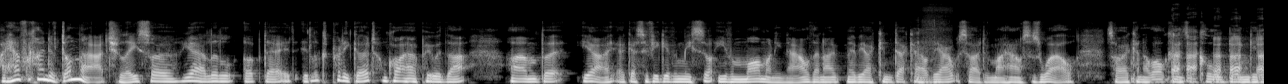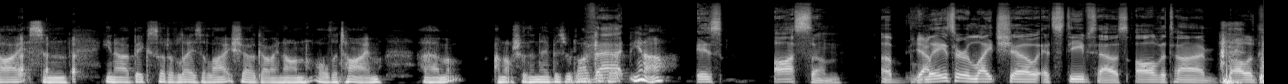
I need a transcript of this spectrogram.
I have kind of done that actually. So yeah, a little update. It looks pretty good. I'm quite happy with that. Um, but yeah, I, I guess if you're giving me so, even more money now, then I maybe I can deck out the outside of my house as well. So I can have all kinds of cool blingy lights and you know a big sort of laser light show going on all the time. Um, I'm not sure the neighbors would like it, That- but you know. Is awesome. A Yep. laser light show at Steve's house all the time. all the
